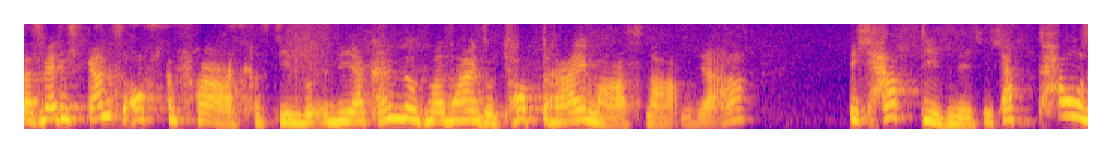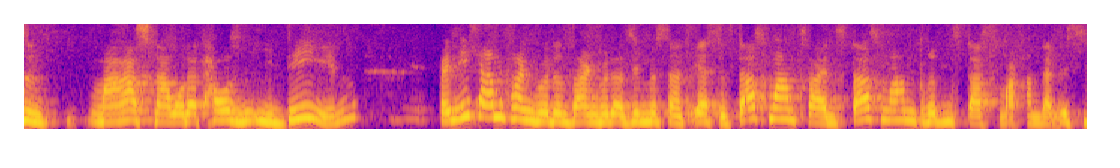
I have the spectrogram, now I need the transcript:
das werde ich ganz oft gefragt, Christine. So, ja, können Sie uns mal sagen, so Top 3 Maßnahmen, ja? Ich habe die nicht. Ich habe tausend Maßnahmen oder tausend Ideen. Wenn ich anfangen würde und sagen würde, Sie müssen als erstes das machen, zweitens das machen, drittens das machen, dann ist,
